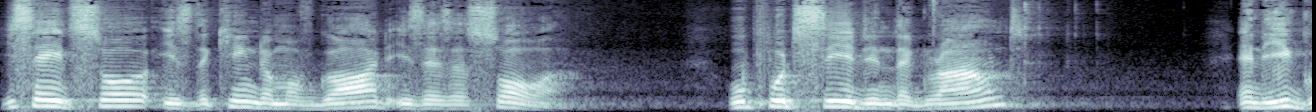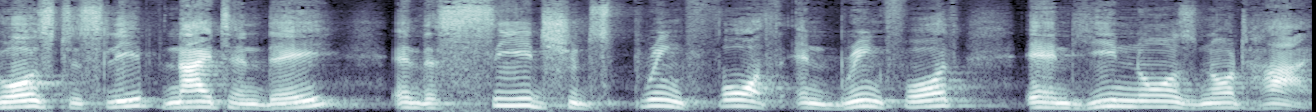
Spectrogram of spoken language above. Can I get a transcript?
He said, so is the kingdom of God is as a sower who puts seed in the ground and he goes to sleep night and day and the seed should spring forth and bring forth and he knows not how.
